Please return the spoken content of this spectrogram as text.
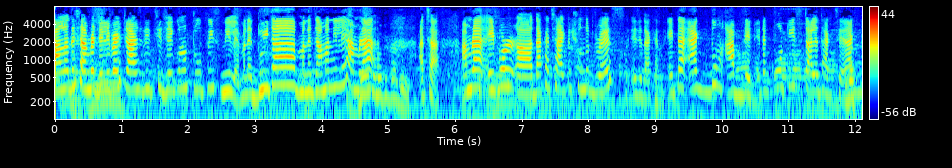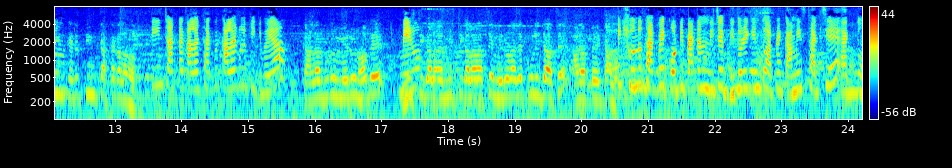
বাংলাদেশে আমরা ডেলিভারি চার্জ দিচ্ছি যে কোনো টু পিস নিলে। মানে দুইটা মানে জামা নিলে আমরা। আচ্ছা আমরা এরপর দেখাচ্ছি একটা সুন্দর ড্রেস এই যে দেখেন এটা একদম আপডেট এটা কোটি স্টাইলে থাকছে একদম এটা তিন চারটা কালার হবে। তিন চারটা কালার থাকবে। কালারগুলো কি কি ভাইয়া? কালারগুলো মেরুন হবে মিষ্টি কালার মিষ্টি কালার আছে মেরুন আছে কলিজা আছে আর আপনার কালো অনেক সুন্দর থাকবে কোটি প্যাটার্ন নিচে ভিতরে কিন্তু আপনার কামিজ থাকছে একদম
